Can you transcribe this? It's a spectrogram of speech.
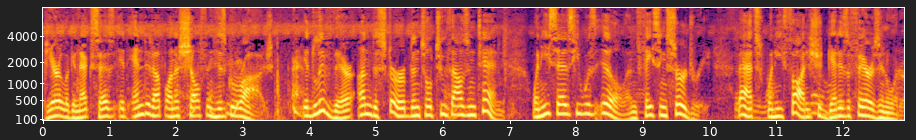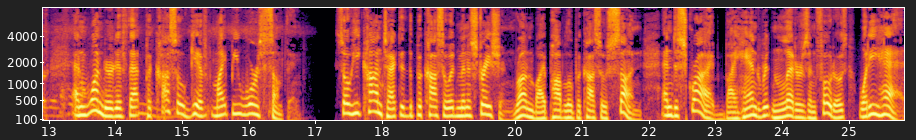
Pierre Le Guennec says it ended up on a shelf in his garage. It lived there undisturbed until 2010, when he says he was ill and facing surgery. That's when he thought he should get his affairs in order, and wondered if that Picasso gift might be worth something. So he contacted the Picasso administration, run by Pablo Picasso's son, and described by handwritten letters and photos what he had.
